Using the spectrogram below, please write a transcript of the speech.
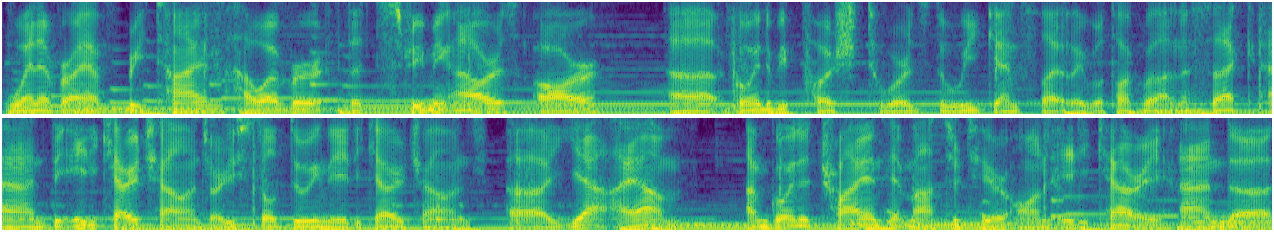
whenever I have free time. However, the streaming hours are uh, going to be pushed towards the weekend slightly. We'll talk about that in a sec. And the AD carry challenge. Are you still doing the AD carry challenge? Uh, yeah, I am. I'm going to try and hit master tier on AD carry. And uh,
